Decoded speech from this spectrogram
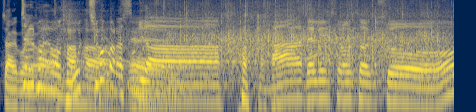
짧아요. 짧아요. 놓치고 말았습니다. 아, 넬린스론 선수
